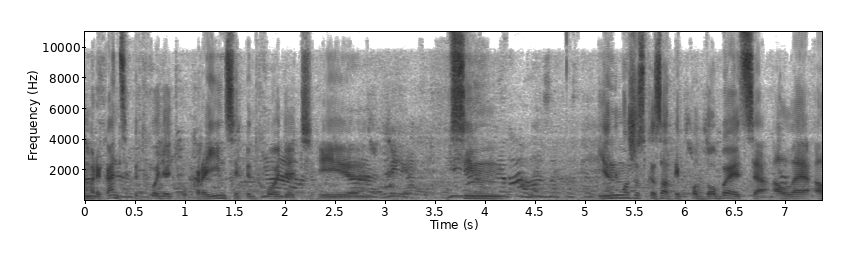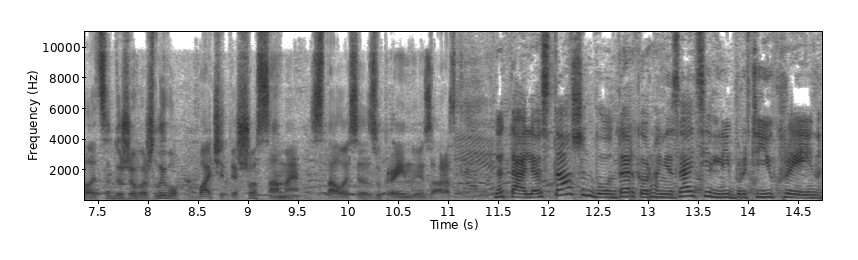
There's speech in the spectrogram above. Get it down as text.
Американці підходять, українці підходять, і всім я не можу сказати подобається, але, але це дуже важливо побачити, що саме сталося з Україною зараз. Наталя Осташин, волонтерка організації Liberty Ukraine.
